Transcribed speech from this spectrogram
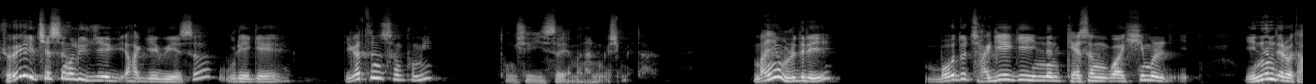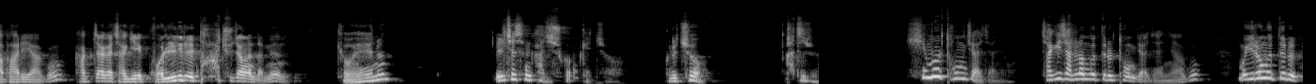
교회 일체성을 유지하기 위해서 우리에게 이 같은 성품이 동시에 있어야만 하는 것입니다. 만약 우리들이 모두 자기에게 있는 개성과 힘을 있는 대로 다 발휘하고 각자가 자기의 권리를 다 주장한다면 교회는 일체성을 가질 수가 없겠죠. 그렇죠? 가지죠. 힘을 통제하지 않냐고. 자기 잘난 것들을 통제하지 않냐고. 뭐 이런 것들을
